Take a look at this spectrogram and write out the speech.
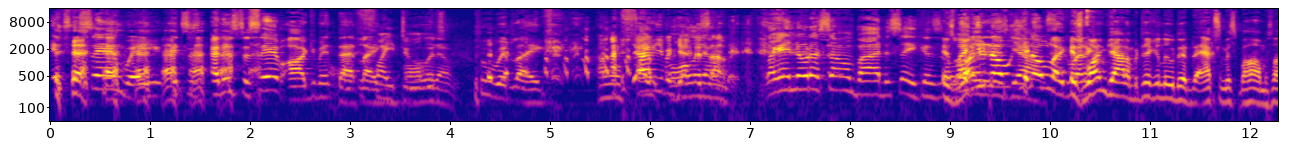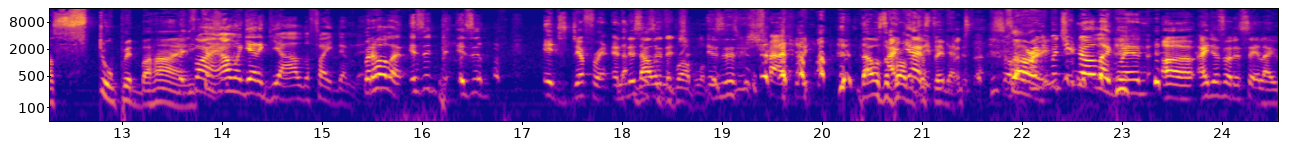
it's the same way, it's and it's the same argument that like Fight all of dudes them. who would like I'm gonna can't fight even all get of this them. out. Like I know that's something bad to say because It's Like you know, you know, like It's when one gal in particular who did the Xmas Bahamas. How stupid behind. Fine, I'm gonna get a gal to fight them. Then. But hold on, is it is it? It's different, and this that was isn't the a, problem. Is this a tragedy? That was the I problem can't with the even get statement. this. Sorry. But, but you know, like when uh, I just want to say, like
